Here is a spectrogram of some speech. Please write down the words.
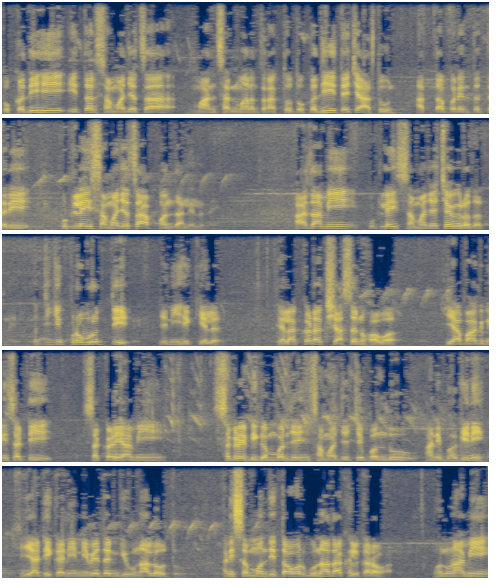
तो कधीही इतर समाजाचा मान सन्मानच राखतो तो कधीही त्याच्या हातून आत्तापर्यंत तरी कुठल्याही समाजाचा अपमान झालेला नाही. आज आम्ही कुठल्याही समाजाच्या विरोधात नाही पण तिची प्रवृत्ती ज्यांनी हे केलं त्याला कडक शासन व्हावं. या मागणीसाठी सकाळी आम्ही सगळे दिगंबर जैन समाजाचे बंधू आणि भगिनी या ठिकाणी निवेदन घेऊन आलो होतो आणि संबंधितावर गुन्हा दाखल करावा म्हणून आम्ही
